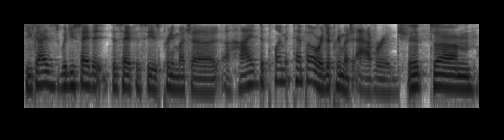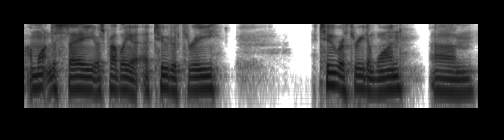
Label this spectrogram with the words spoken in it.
Do you guys would you say that this AFSC is pretty much a, a high deployment tempo, or is it pretty much average? It. Um, I'm wanting to say it was probably a, a two to three, two or three to one. Um,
